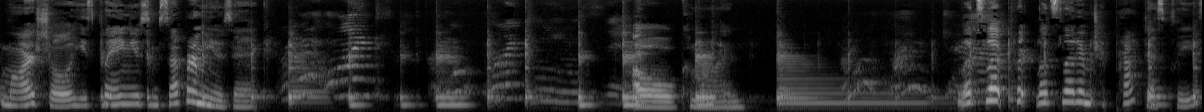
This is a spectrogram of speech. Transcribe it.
Marshall, he's playing you some supper music. Oh, come on. Let's let let's let him practice, please.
